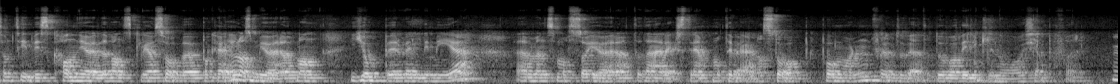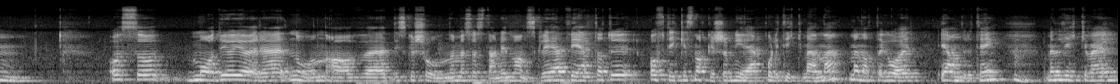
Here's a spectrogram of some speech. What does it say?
som tidvis kan gjøre det vanskelig å sove på kvelden, og som gjør at man jobber veldig mye. Men som også gjør at det er ekstremt motiverende å stå opp på morgenen, for du vet at du har virkelig noe å kjempe for. Mm. Og så må du jo gjøre noen av eh, diskusjonene med søsteren din vanskelig. Jeg vet at du ofte ikke snakker så mye politikk med henne, men at det går i andre ting. Mm. Men likevel,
